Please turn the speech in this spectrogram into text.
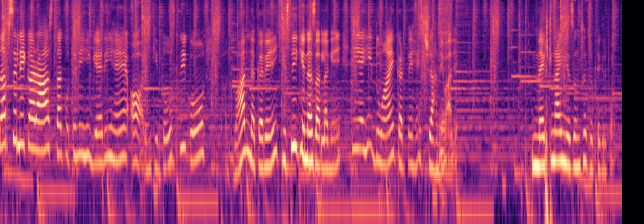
तब से लेकर आज तक उतनी ही गहरी है और इनकी दोस्ती को भगवान न करे, किसी की नज़र लगे, यही दुआएँ करते हैं चाहने वाले। नेक्स्ट नाइन न्यूज़ से तृप्ति की रिपोर्ट।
